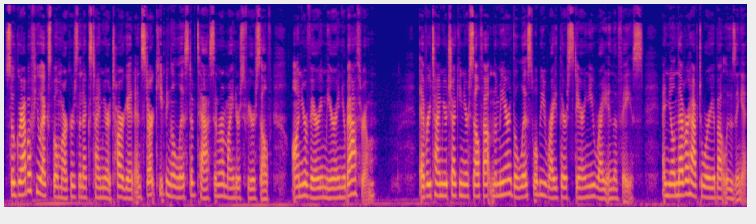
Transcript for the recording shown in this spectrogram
So, grab a few expo markers the next time you're at Target and start keeping a list of tasks and reminders for yourself on your very mirror in your bathroom. Every time you're checking yourself out in the mirror, the list will be right there staring you right in the face, and you'll never have to worry about losing it.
